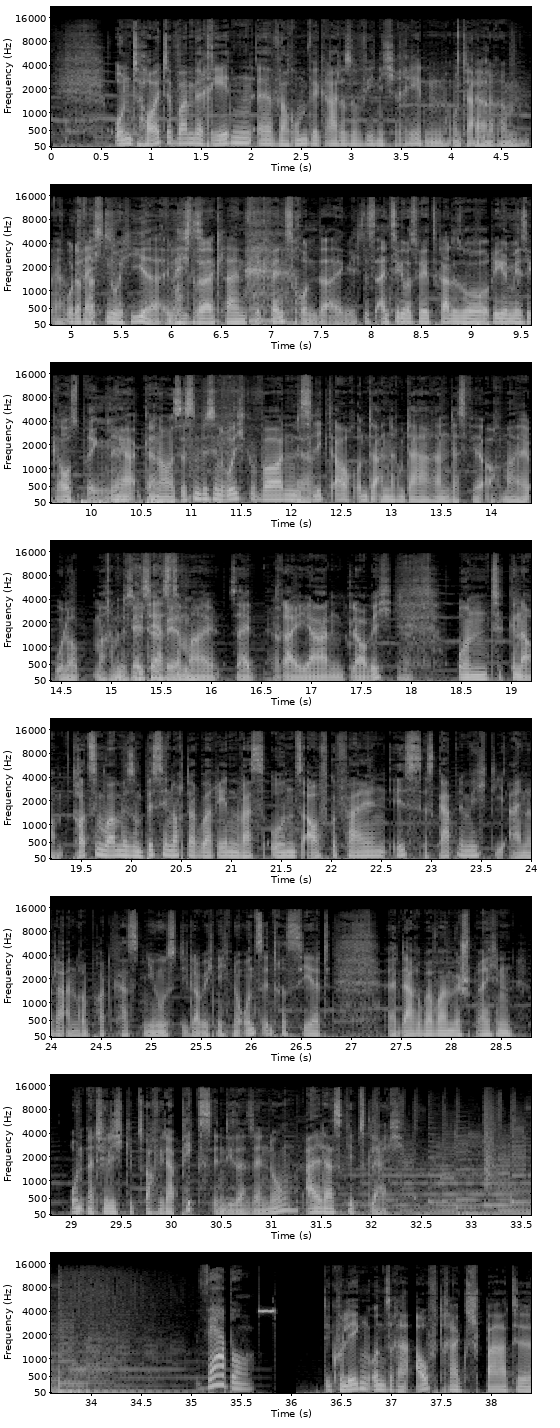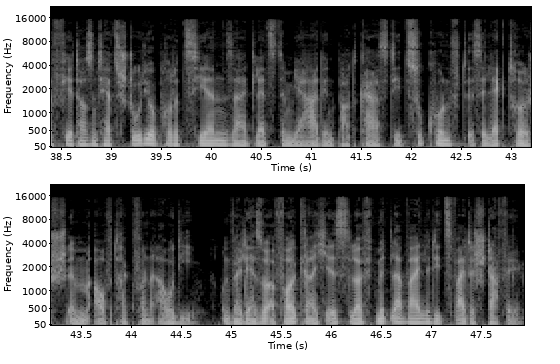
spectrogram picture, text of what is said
Und heute wollen wir reden, äh, warum wir gerade so wenig reden, unter ja. anderem. Äh, Oder fast nur hier in unserer kleinen Frequenzrunde eigentlich. Das Einzige, was wir jetzt gerade so regelmäßig rausbringen. Ne? Ja, genau. Ja. Es ist ein bisschen ruhig geworden. Das liegt auch unter anderem daran, dass wir auch mal Urlaub machen müssen. Das erste werden. Mal seit drei Jahren, glaube ich. Und genau, trotzdem wollen wir so ein bisschen noch darüber reden, was uns aufgefallen ist. Es gab nämlich die ein oder andere Podcast-News, die, glaube ich, nicht nur uns interessiert. Äh, darüber wollen wir sprechen. Und natürlich gibt's auch wieder Picks in dieser Sendung. All das gibt's gleich. Werbung. Die Kollegen unserer Auftragssparte 4000 Hertz Studio produzieren seit letztem Jahr den Podcast Die Zukunft ist elektrisch im Auftrag von Audi. Und weil der so erfolgreich ist, läuft mittlerweile die zweite Staffel.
